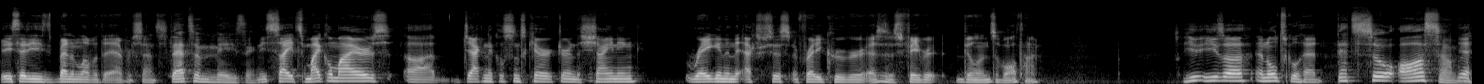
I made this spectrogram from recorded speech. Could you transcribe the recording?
He said he's been in love with it ever since. That's And amazing. he cites Michael Myers, uh, Jack Nicholson's character in The Shining, Regan in The Exorcist, and Freddy Krueger as his favorite villains of all time. So he, he's a, an old school head. That's so awesome. Yeah.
